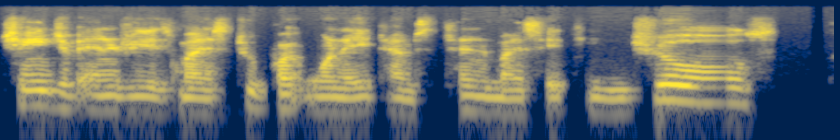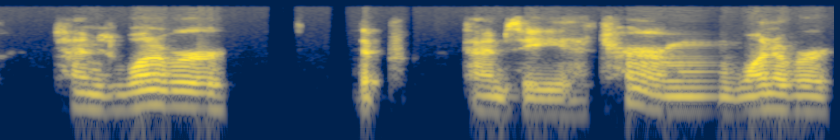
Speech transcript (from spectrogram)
change of energy is minus 2.18 times 10 to the minus 18 joules times 1 over the times the term 1 over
